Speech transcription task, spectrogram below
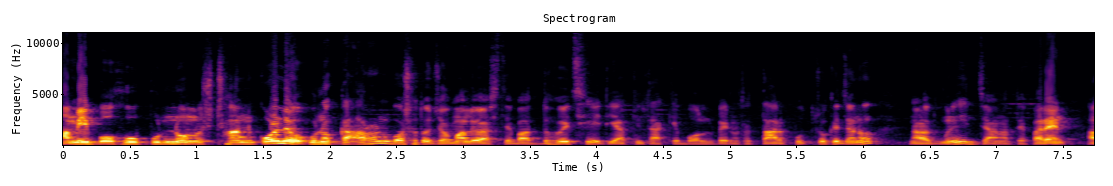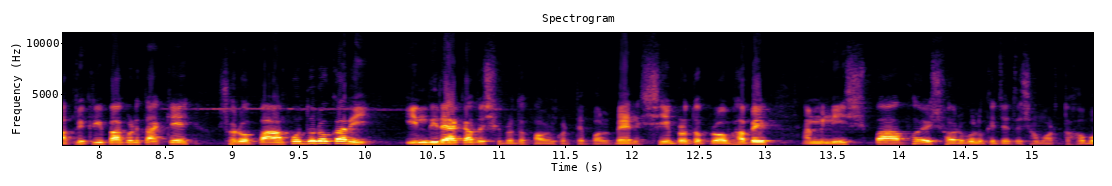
আমি বহু পূর্ণ অনুষ্ঠান করলেও কোনো কারণবশত জমালয়ে আসতে বাধ্য হয়েছে, এটি আপনি তাকে বলবেন, অর্থাৎ তার পুত্রকে যেন নারদমণি জানাতে পারেন। আপনি কৃপা করে তাকে সর্বপাপদূরকারী ইন্দিরা একাদশী ব্রত পালন করতে বলবেন। সেই ব্রত প্রভাবে আমি নিষ্পাপ হয়ে স্বর্গলোকে যেতে সমর্থ হব।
